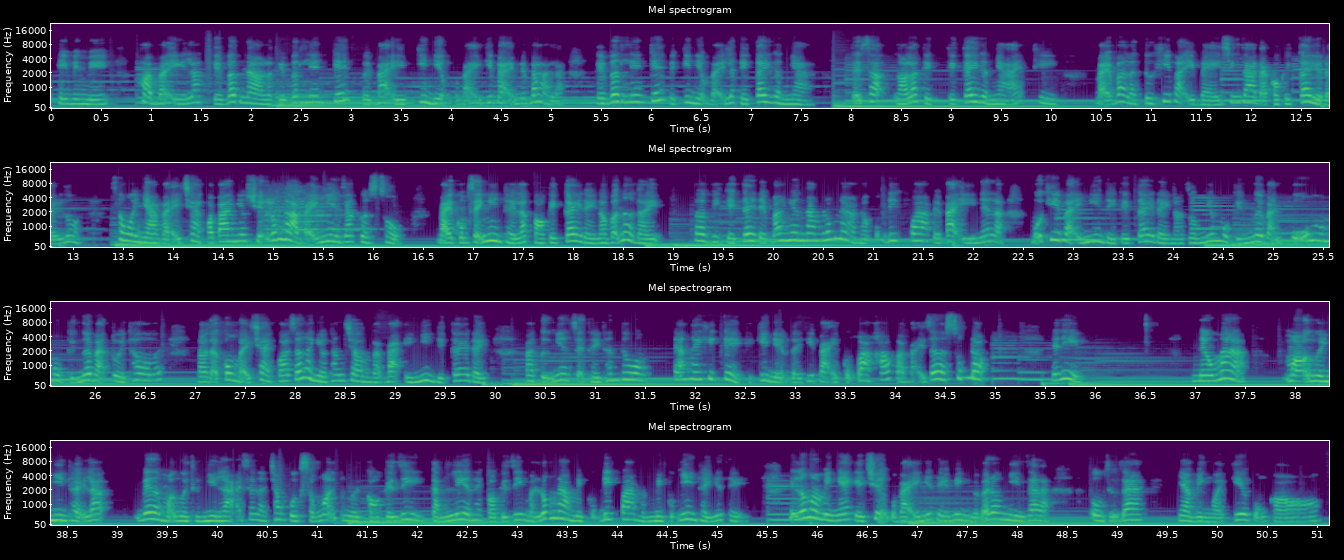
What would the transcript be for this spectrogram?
thì mình mới hỏi bạn ấy là cái vật nào là cái vật liên kết với bạn ấy kỷ niệm của bạn ấy thì bạn ấy mới bảo là cái vật liên kết với kỷ niệm bạn ấy là cái cây gần nhà. Tại sao? Nó là cái cái cây gần nhà ấy thì bà ấy bảo là từ khi bà ấy bé sinh ra đã có cái cây ở đấy rồi. Xong rồi nhà bà ấy trải qua bao nhiêu chuyện, lúc nào bà ấy nhìn ra cửa sổ bà ấy cũng sẽ nhìn thấy là có cái cây đấy, nó vẫn ở đấy. Và vì cái cây đấy bao nhiêu năm, lúc nào nó cũng đi qua với bà ý nên là mỗi khi bà ấy nhìn thấy cái cây đấy, nó giống như một cái người bạn cũ, một cái người bạn tuổi thơ ấy, nó đã cùng bà ấy trải qua rất là nhiều thăng trầm và bà ấy nhìn thấy cây đấy và tự nhiên sẽ thấy thân thương. Thế ngay khi kể cái kỷ niệm đấy thì bà ấy cũng hòa khóc và bà ấy rất là xúc động. Thế thì, nếu mà mọi người nhìn thấy là bây giờ mọi người thử nhìn lại xem là trong cuộc sống mọi người có cái gì gắn liền hay có cái gì mà lúc nào mình cũng đi qua mà mình cũng nhìn thấy như thế. Thì lúc mà mình nghe cái chuyện của bạn ấy như thế, mình mới bắt đầu nhìn ra là, ồ, thực ra nhà mình ngoài kia cũng có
